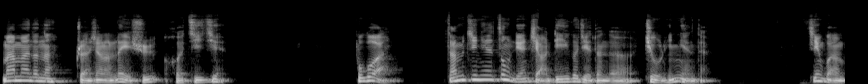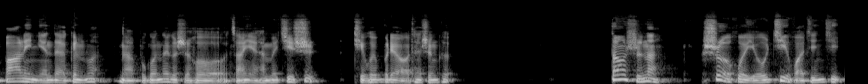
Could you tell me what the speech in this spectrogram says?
慢慢的呢转向了内需和基建。不过啊，咱们今天重点讲第一个阶段的九零年代。尽管八零年代更乱，那不过那个时候咱也还没记事，体会不了太深刻。当时呢，社会由计划经济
